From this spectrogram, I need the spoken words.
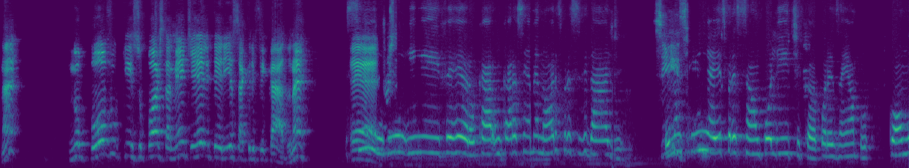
né? No povo que supostamente ele teria sacrificado, né? Sim, é... e, e Ferreira, um cara, um cara sem a menor expressividade. Sim, ele não sim. tinha expressão política, por exemplo, como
